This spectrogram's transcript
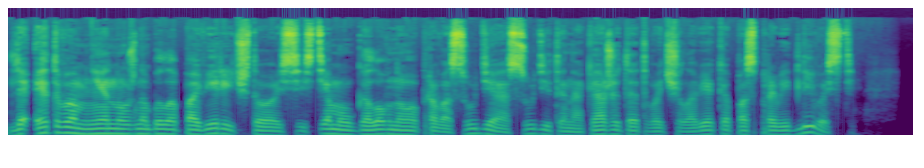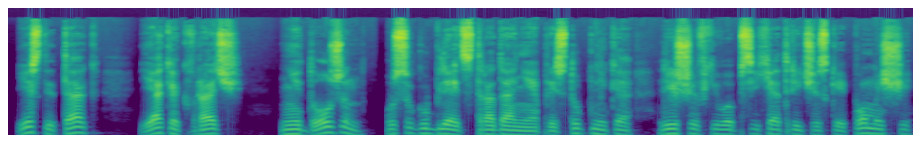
Для этого мне нужно было поверить, что система уголовного правосудия осудит и накажет этого человека по справедливости. Если так, я, как врач, не должен усугублять страдания преступника, лишив его психиатрической помощи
